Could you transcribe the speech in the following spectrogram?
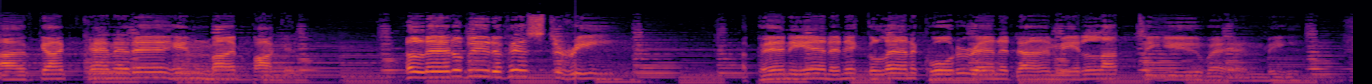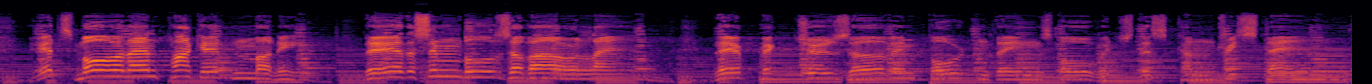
I've got Canada in my pocket, a little bit of history. A penny and a nickel and a quarter and a dime mean a lot to you and me. It's more than pocket money, they're the symbols of our land. They're pictures of important things for which this country stands.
